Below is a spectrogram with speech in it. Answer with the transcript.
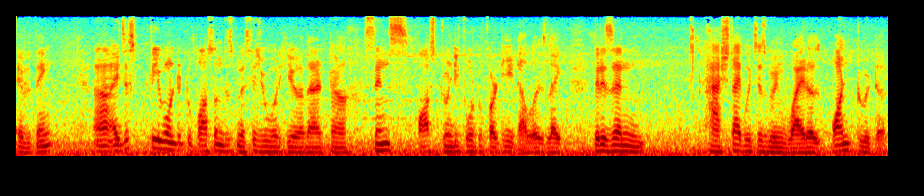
everything. Uh, I just quickly wanted to pass on this message over here that uh, since past 24 to 48 hours like there is an hashtag which is going viral on Twitter.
